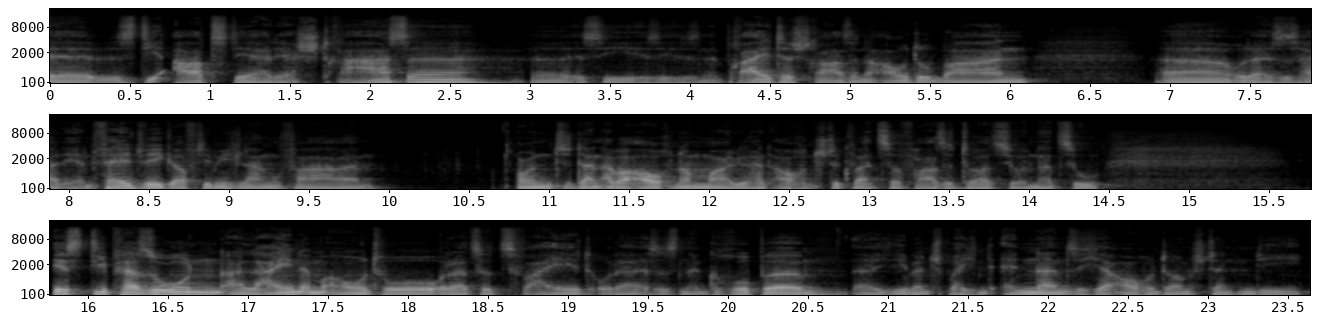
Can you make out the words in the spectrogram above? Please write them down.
Äh, ist die Art der, der Straße? Äh, ist, sie, ist sie ist eine breite Straße, eine Autobahn? äh, oder ist es halt eher ein Feldweg, auf dem ich lang fahre. Und dann aber auch nochmal gehört auch ein Stück weit zur Fahrsituation dazu. Ist die Person allein im Auto oder zu zweit oder ist es eine Gruppe? Äh, dementsprechend ändern sich ja auch unter Umständen die,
